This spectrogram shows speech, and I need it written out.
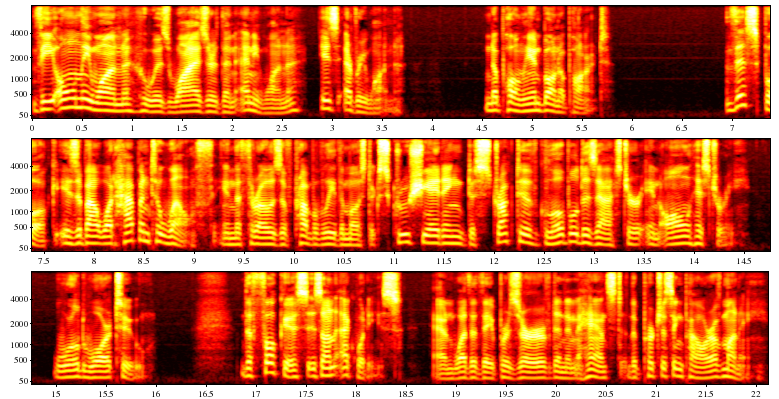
The only one who is wiser than anyone is everyone. Napoleon Bonaparte. This book is about what happened to wealth in the throes of probably the most excruciating, destructive global disaster in all history World War II. The focus is on equities and whether they preserved and enhanced the purchasing power of money.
